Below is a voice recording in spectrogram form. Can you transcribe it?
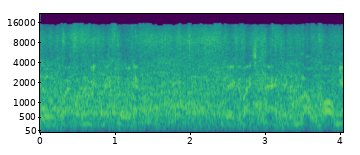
Thường các bạn có nhạc bét người nè. Đây các bạn xếp hàng thấy cũng lâu bọn nha.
